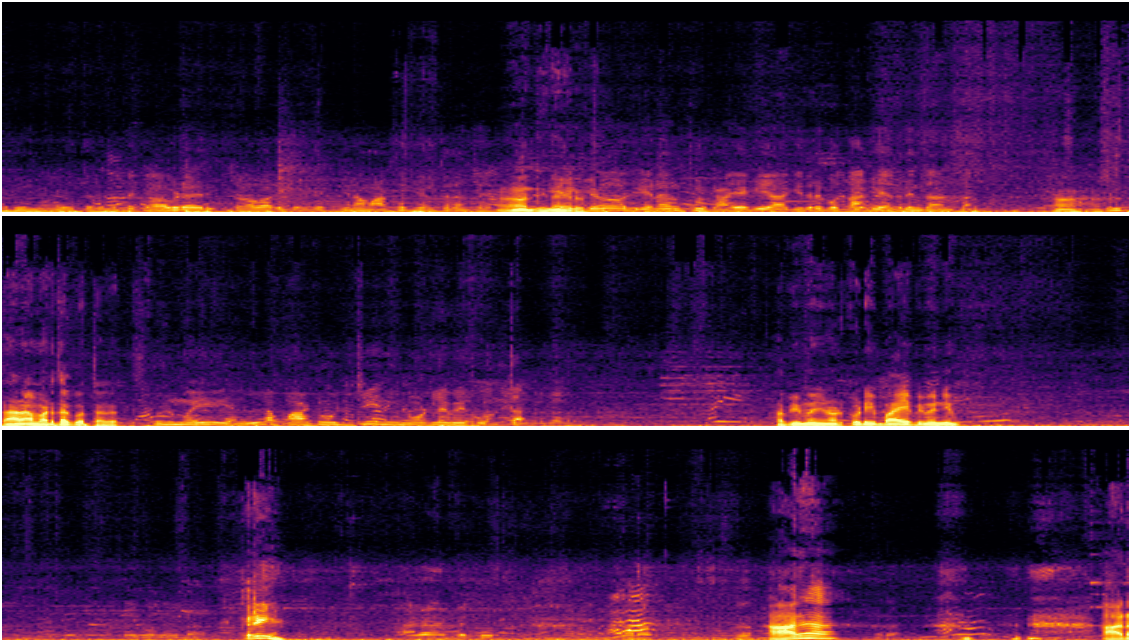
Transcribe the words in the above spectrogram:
ಅದು ಮಾವುತರು ಮತ್ತೆ ಕಾವಡ ಕಾವಾಡಿಗರಿಗೆ ದಿನ ಮಾಡ್ಸಕ್ ಹೇಳ್ತಾರಂತೆ. ಹಾಂ ದಿನ ಇರುತ್ತೆ. ಏನಂತು ಏನಾದ್ರು ಗಾಯ ಗೀಯ ಆಗಿದ್ರೆ ಗೊತ್ತಾಗ್ಲಿ ಅದರಿಂದ ಅಂತ. ಹಾಂ ಹಾಂ. ಸ್ನಾನ ಮಾಡ್ದಾಗ ಗೊತ್ತಾಗುತ್ತೆ. ಫುಲ್ ಮೈ ಎಲ್ಲ ಪಾಟು ಉಜ್ಜಿ ನೀವು ನೋಡ್ಲೇಬೇಕು ಅಂತ. ಅಭಿಮನ್ಯು ನೋಡ್ಕೊಡಿ. ಬಾಯ್ ಅಭಿಮನ್ಯು. ಕರಿ. ಹಾರ ಹಾರ ಅಂದ್ರೆ ಆರ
